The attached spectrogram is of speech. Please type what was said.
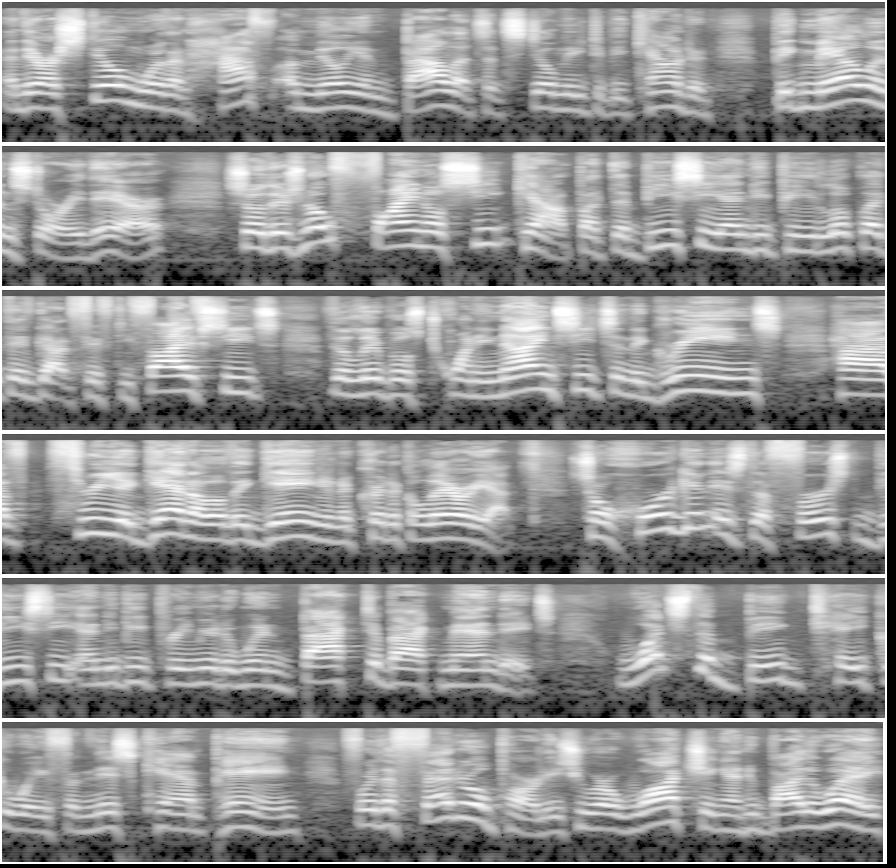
and there are still more than half a million ballots that still need to be counted, big mail in story there. So there's no final seat count, but the BC NDP look like they've got 55 seats, the Liberals 29 seats, and the Greens have three again, although they gained in a critical area. So Horgan is the first BC NDP premier to win back to back mandates. What's the big takeaway from this campaign for the federal parties who are watching and who, by the way,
